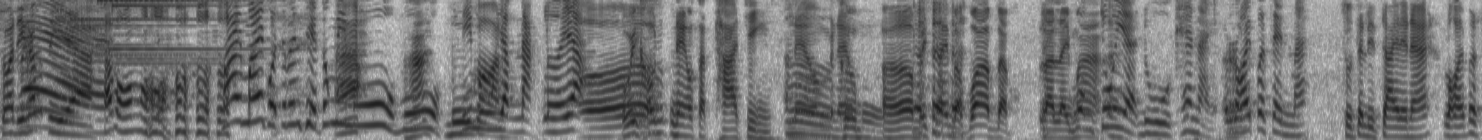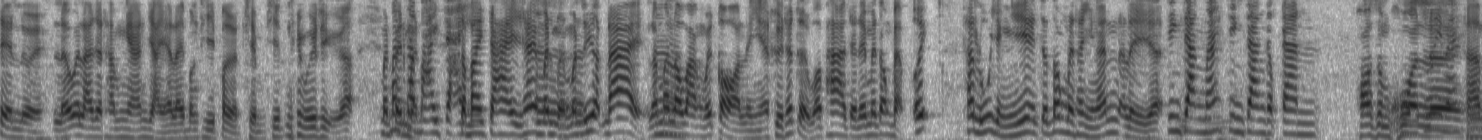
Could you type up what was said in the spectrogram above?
สวัสดีครับเสีย ครับผมโอ้โห ไม่ไม่กว่าจะเป็นเสียต้องมีมูมูฮะมูนี่ก่มูอน อย่างหนักเลยอะ โอ้ยเขาแนวศรัทธาจริงแนวแนคือวหมูเออไม่ใช่แบบว่าแบบอะไรวมางกจุ้ยอะดูแค่ไหนร้อยเปอร์เซ็นต์ไหมสุจริตใจเลยนะร้อยเปอร์เซ็นต์เลย แล้วเวลาจะทำงานใหญ่อะไรบางทีเปิดเข็มทิศในมือถืออะมันเป็นเหมือนมันสบายใจ สบายใจใช่ มันเหมือนเออมันเลือกได้ แล้วมันเออ ระวังไว้ก่อนอะไรเงี้ย คือถ้าเกิดว่าผ้าจะได้ไม่ต้องแบบ เอ้ย ถ้ารู้อย่างนี้จะต้องไปทำอย่างนั้นอะไรอย่างเงี้ย จริงจังไหมจริงจังกับการ พอสมควรเลห่วงจุ้ยไหมยครับ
